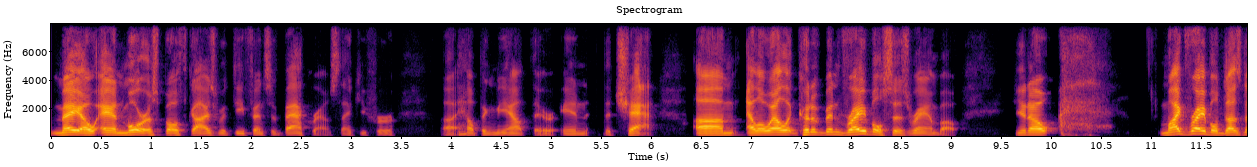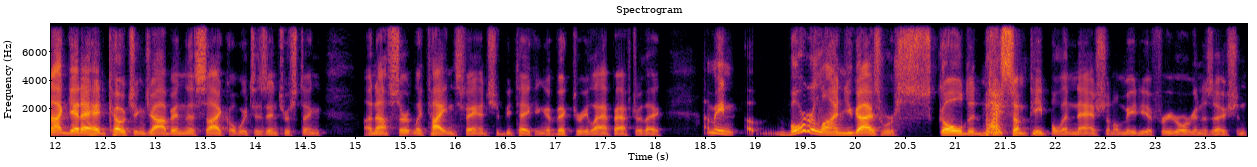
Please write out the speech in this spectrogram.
Mayo and Morris, both guys with defensive backgrounds. Thank you for uh, helping me out there in the chat. Um, LOL, it could have been Vrabel, says Rambo. You know. Mike Vrabel does not get a head coaching job in this cycle, which is interesting enough. Certainly, Titans fans should be taking a victory lap after they. I mean, uh, borderline, you guys were scolded by some people in national media for your organization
